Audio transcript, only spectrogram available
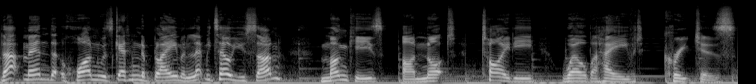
That meant that Juan was getting the blame, and let me tell you, son, monkeys are not tidy, well behaved creatures.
